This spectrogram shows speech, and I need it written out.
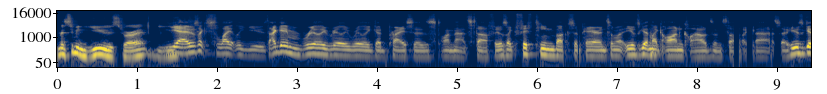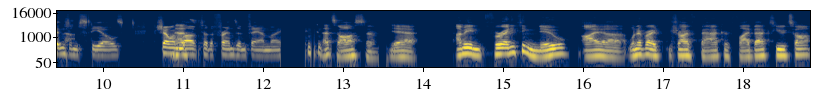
I'm assuming used, right? Used. Yeah, it was like slightly used. I gave him really, really, really good prices on that stuff. It was like fifteen bucks a pair, and some he was getting like on clouds and stuff like that. So he was getting some steals, showing that's, love to the friends and family. that's awesome. Yeah, I mean, for anything new, I uh whenever I drive back or fly back to Utah,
